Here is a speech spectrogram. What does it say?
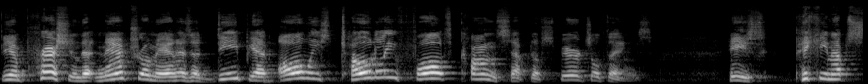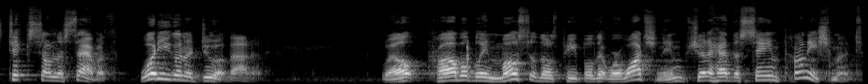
The impression that natural man has a deep yet always totally false concept of spiritual things. He's picking up sticks on the Sabbath. What are you going to do about it? Well, probably most of those people that were watching him should have had the same punishment.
